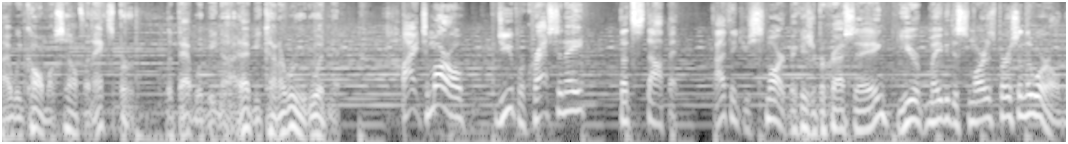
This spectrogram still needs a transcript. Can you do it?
I would call myself an expert, but that would be not. That'd be kind of rude, wouldn't it? All right, tomorrow, do you procrastinate? Let's stop it. I think you're smart because you're procrastinating. You're maybe the smartest person in the world,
